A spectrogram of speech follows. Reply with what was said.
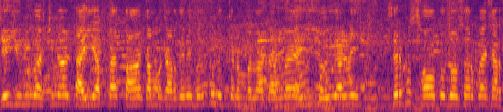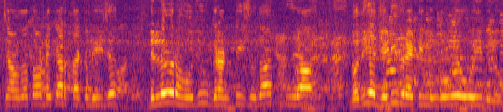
ਜੇ ਯੂਨੀਵਰਸਿਟੀ ਨਾਲ ਟਾਈ ਅਪ ਹੈ, ਤਾਂ ਕੰਮ ਕਰਦੇ ਨੇ। ਬਿਲਕੁਲ ਇੱਕ ਨੰਬਰ ਦਾ ਕੰਮ ਹੈ, ਇਹੀ ਕੋਈ ਗੱਲ ਨਹੀਂ। ਸਿਰਫ 100 ਤੋਂ 200 ਰੁਪਏ ਖਰਚਾ ਆਉਂਦਾ, ਤੁਹਾਡੇ ਘਰ ਤੱਕ ਬੀਜ ਡਿਲੀਵਰ ਹੋ ਜੂ ਗਰੰਟੀ ਸ਼ੁਦਾ, ਪੂਰਾ ਵਧੀਆ ਜਿਹੜੀ ਵੈਰਾਈਟੀ ਮੰਗੋਗੇ, ਉਹੀ ਮਿਲੂਗੀ।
